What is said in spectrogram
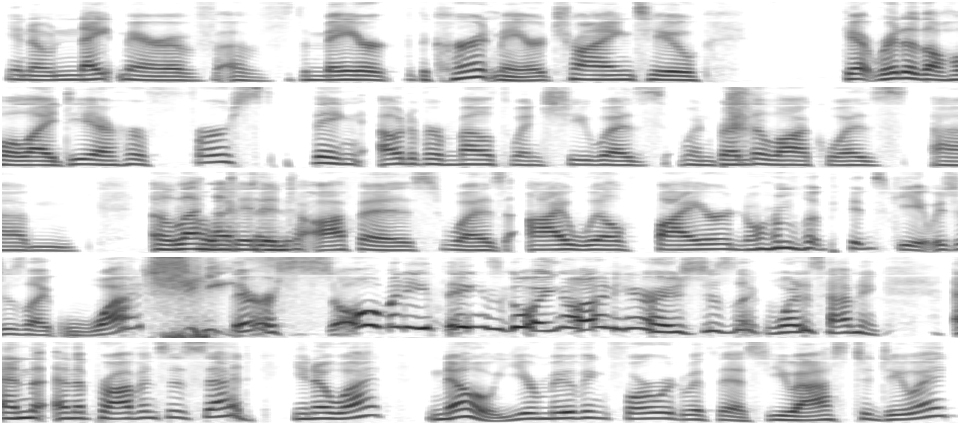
you know nightmare of of the mayor the current mayor trying to get rid of the whole idea. Her first thing out of her mouth when she was when Brenda Locke was um, elected, elected, into office was, "I will fire Norm Lipinski." It was just like, what? Jeez. There are so many things going on here. It's just like, what is happening? And the, and the provinces said, you know what? No, you're moving forward with this. You asked to do it,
